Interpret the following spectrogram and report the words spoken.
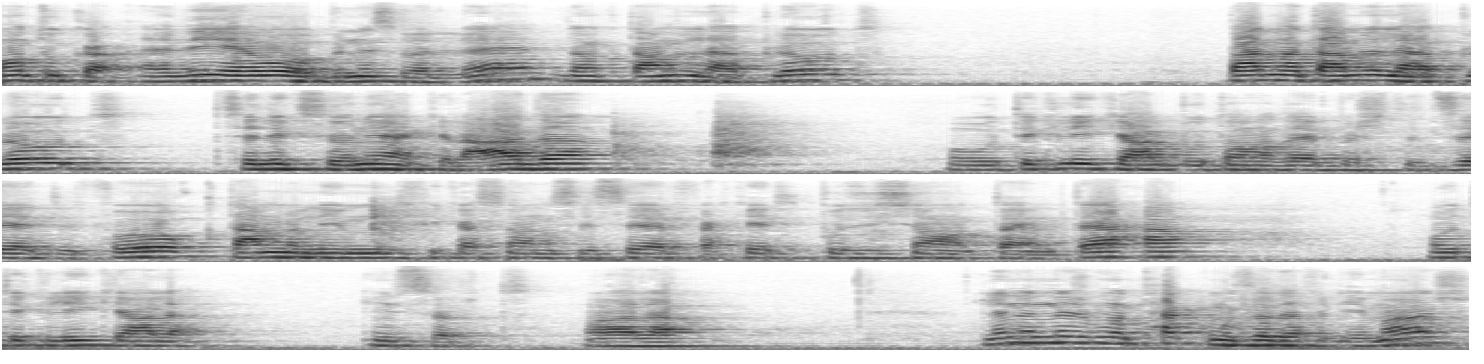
en tout cas هذه هو بالنسبة للواحد. donc تعمل لها upload بعد ما تعمل لها upload تسيليكسيونيها كالعادة. وتكليكي على ال bouton هذا باش تتزاد الفوق تعمل les modifications nécessaires في حكاية ال position taille تاعها وتكليكي على insert voilà لأن نجمو نتحكمو زادا في ال image.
